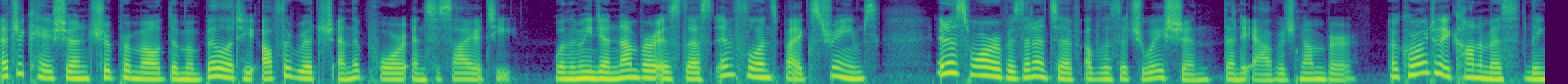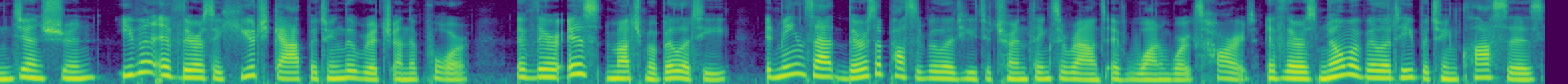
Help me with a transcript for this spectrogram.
education should promote the mobility of the rich and the poor in society. When the median number is less influenced by extremes, it is more representative of the situation than the average number. According to economist Lin Jianxun, even if there is a huge gap between the rich and the poor, if there is much mobility, it means that there's a possibility to turn things around if one works hard. If there is no mobility between classes,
